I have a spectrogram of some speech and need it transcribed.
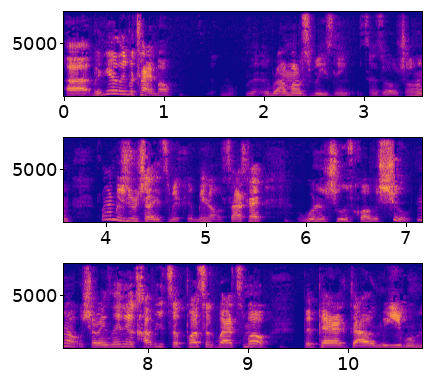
Uh, but nearly b'taimo. Rambam's reasoning says Rosh Hashanah. It's not that wooden shoe is called a shoe. No, Sharelenia chalitza pasuk b'atzmo beperek dal miyibum.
